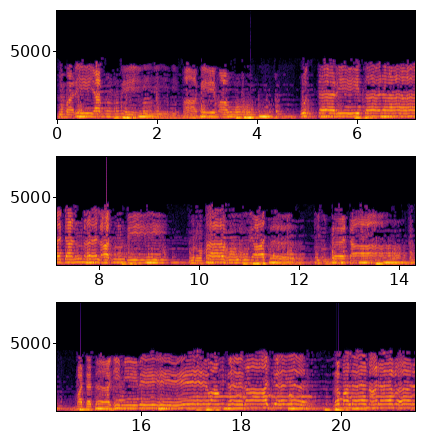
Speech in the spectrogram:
කුමරියක් වේ මාගේ මව් උත්තරීතර ජන්මලත්දී පුරුම වූ යාත ඉසුරටා මටද හිමි වේ වංග රාජය ප්‍රබල නරවර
